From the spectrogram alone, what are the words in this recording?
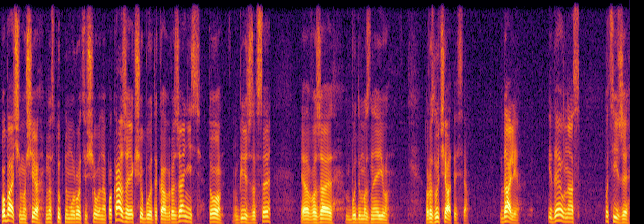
Побачимо ще в наступному році, що вона покаже. Якщо буде така врожайність, то більш за все, я вважаю, будемо з нею розлучатися. Далі іде у нас по цій же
